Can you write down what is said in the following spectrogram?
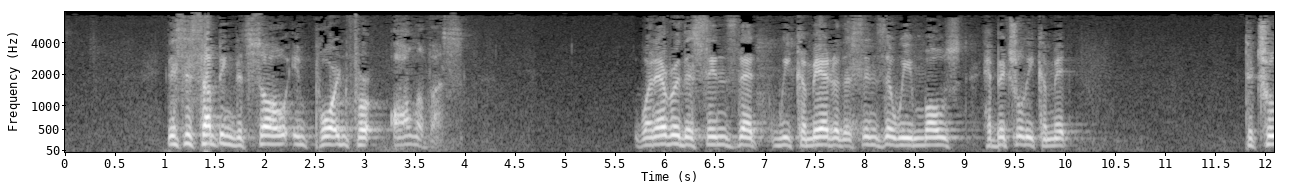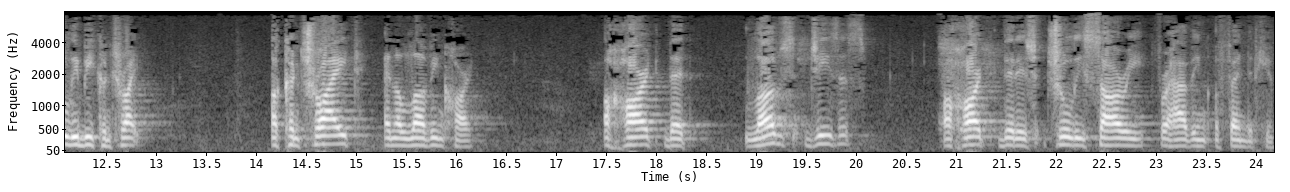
This is something that's so important for all of us. Whatever the sins that we commit or the sins that we most habitually commit, to truly be contrite. A contrite and a loving heart. A heart that loves Jesus. A heart that is truly sorry for having offended him.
